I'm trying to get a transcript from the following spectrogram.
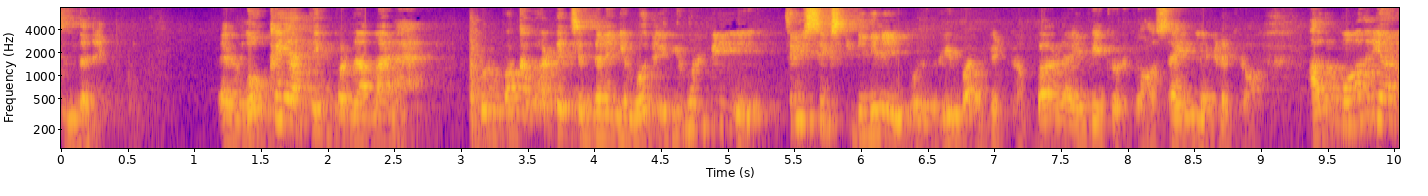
சிந்தனை. மொக்கையா திங்க் பண்ணாம ஒரு பக்கவாட்டு சிந்தனைங்கும் போது you will be three sixty degree ஒரு வியூ பாயிண்ட் கிடைக்கும் பேர்ட் ஐ வியூ கிடைக்கும் சைட்ல கிடைக்கும் அது மாதிரியான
